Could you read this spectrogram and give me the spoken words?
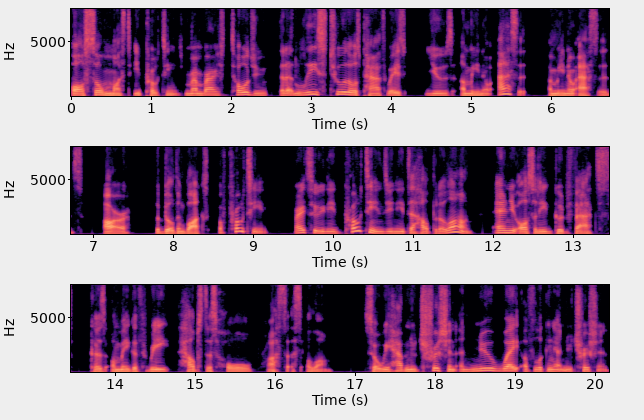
also must eat proteins. Remember, I told you that at least two of those pathways use amino acids. Amino acids are the building blocks of protein, right? So you need proteins, you need to help it along. And you also need good fats because omega 3 helps this whole process along. So we have nutrition, a new way of looking at nutrition,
